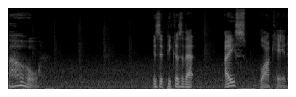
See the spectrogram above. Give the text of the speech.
Oh. Is it because of that ice blockade?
